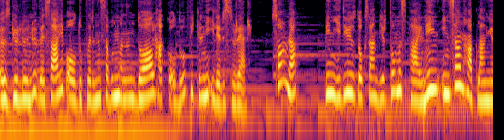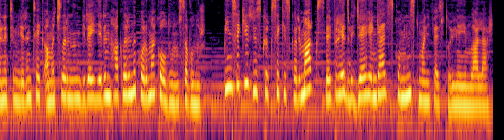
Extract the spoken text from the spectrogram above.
özgürlüğünü ve sahip olduklarını savunmanın doğal hak olduğu fikrini ileri sürer. Sonra, 1791 Thomas Paine'in insan haklan yönetimlerin tek amaçlarının bireylerin haklarını korumak olduğunu savunur. 1848 Karl Marx ve Friedrich. Engels Komünist Manifestoyu yayımlarlar.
